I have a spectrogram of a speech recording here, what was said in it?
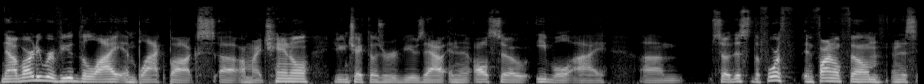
Now I've already reviewed The Lie and Black Box uh, on my channel. You can check those reviews out, and then also Evil Eye. Um, so this is the fourth and final film, in this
